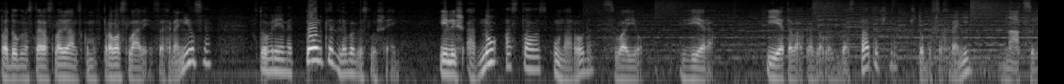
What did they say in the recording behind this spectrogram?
подобно старославянскому в православии, сохранился в то время только для богослужения. И лишь одно осталось у народа свое – вера. И этого оказалось достаточно, чтобы сохранить нацию.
